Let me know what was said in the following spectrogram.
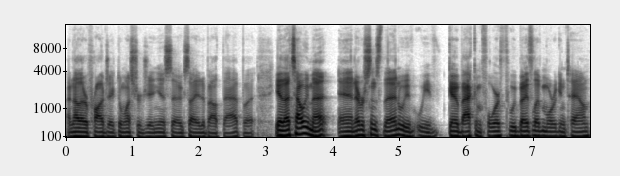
another project in West Virginia. So excited about that. But yeah, that's how we met. And ever since then, we we go back and forth. We both live in Morgantown.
